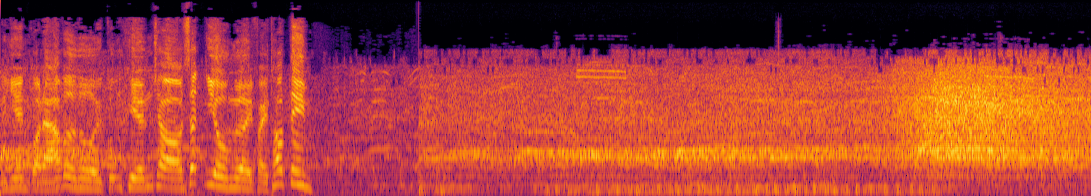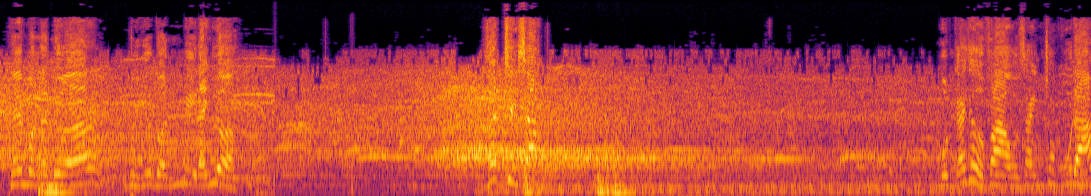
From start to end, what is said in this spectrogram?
Tuy nhiên quả đá vừa rồi cũng khiến cho rất nhiều người phải thót tim. thêm một lần nữa Huỳnh Hữu Tuấn bị đánh lừa. Rất chính xác. Một cái thở phào dành cho cú đá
